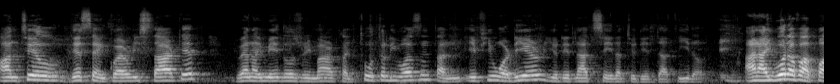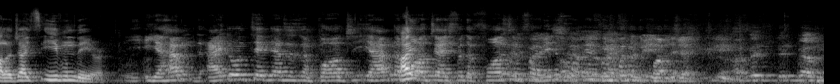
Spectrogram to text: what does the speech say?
until this inquiry started. When I made those remarks, I totally wasn't. And if you were there, you did not say that you did that either. And I would have apologized even there. You haven't, I don't take that as an apology. You haven't I- apologized for the false information that you put in the public. Uh, but- but, Well,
